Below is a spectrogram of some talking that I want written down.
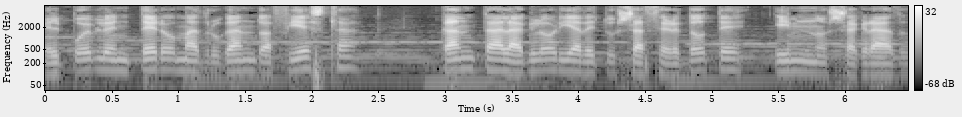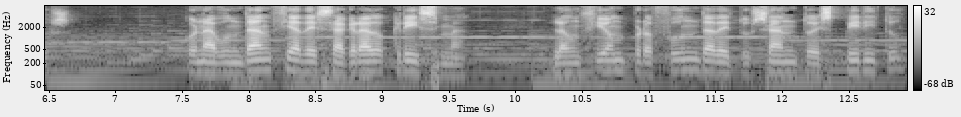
el pueblo entero madrugando a fiesta, canta a la gloria de tu sacerdote himnos sagrados, con abundancia de sagrado crisma, la unción profunda de tu Santo Espíritu,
